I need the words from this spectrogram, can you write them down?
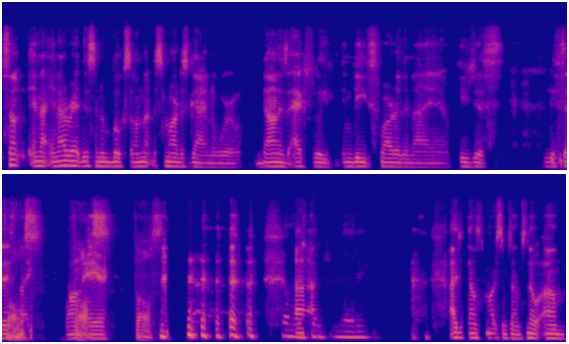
some and I and I read this in a book, so I'm not the smartest guy in the world. Don is actually indeed smarter than I am. He just he says False. like on False. air. False. so much uh, humility. I just sound smart sometimes. No, um,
